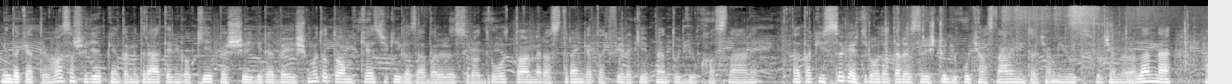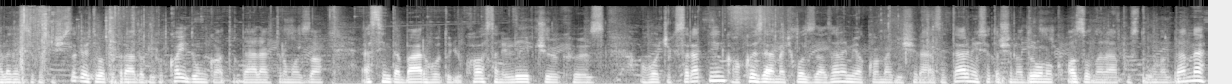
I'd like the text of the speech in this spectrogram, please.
Mind a kettő hasznos egyébként, amit rátérünk a képességére be is mutatom. Kezdjük igazából először a dróttal, mert azt rengetegféleképpen tudjuk használni. Tehát a kis szöges drótot először is tudjuk úgy használni, mint hogyha mute gemmer lenne. Ha levesszük a kis szöges drótot, rádobjuk a kaidunkat, beelektromozza. Ezt szinte bárhol tudjuk használni, lépcsőkhöz, ahol csak szeretnénk. Ha közel megy hozzá az enemi, akkor meg is rázza. Természetesen a drónok azonnal elpusztulnak benne.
